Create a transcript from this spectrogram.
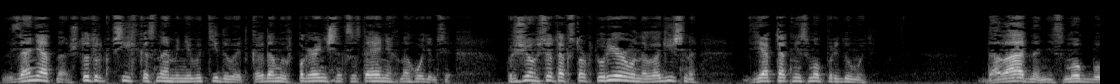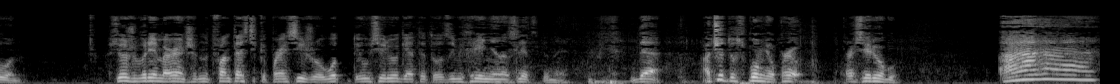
занятно, что только психика с нами не выкидывает, когда мы в пограничных состояниях находимся. Причем все так структурировано, логично, я так не смог придумать. Да ладно, не смог бы он. Все же время раньше над фантастикой просиживал. Вот и у Сереги от этого завихрения наследственное. Да. А что ты вспомнил про, про Серегу? А, -а, а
